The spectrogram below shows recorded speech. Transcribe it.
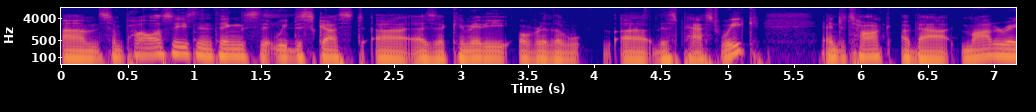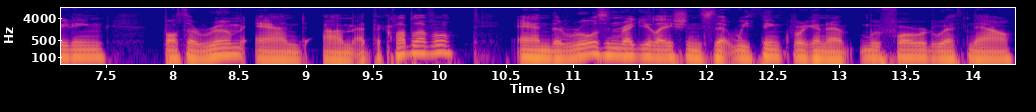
um, some policies and things that we discussed uh, as a committee over the uh, this past week, and to talk about moderating both a room and um, at the club level, and the rules and regulations that we think we're going to move forward with now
